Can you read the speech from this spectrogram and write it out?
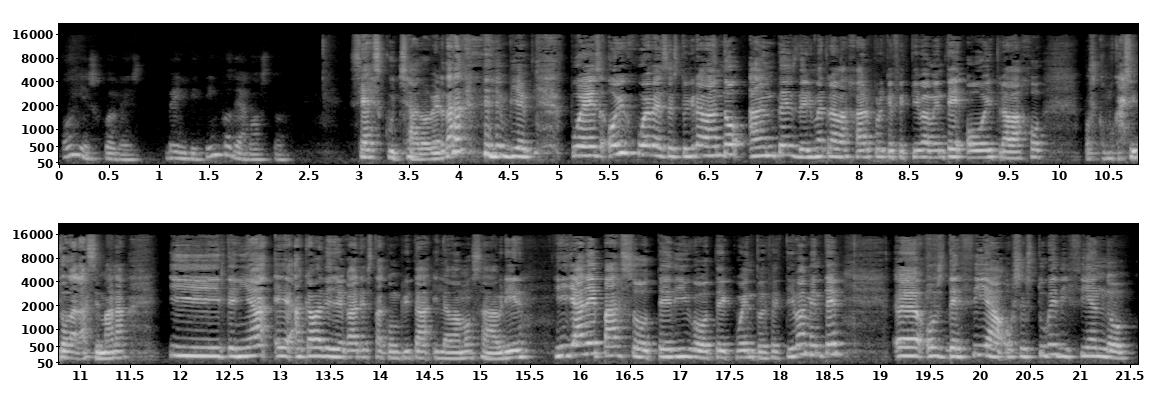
Hoy es jueves, 25 de agosto. Se ha escuchado, ¿verdad? Bien, pues hoy jueves estoy grabando antes de irme a trabajar porque efectivamente hoy trabajo pues como casi toda la semana y tenía, eh, acaba de llegar esta comprita y la vamos a abrir. Y ya de paso te digo, te cuento, efectivamente eh, os decía, os estuve diciendo,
